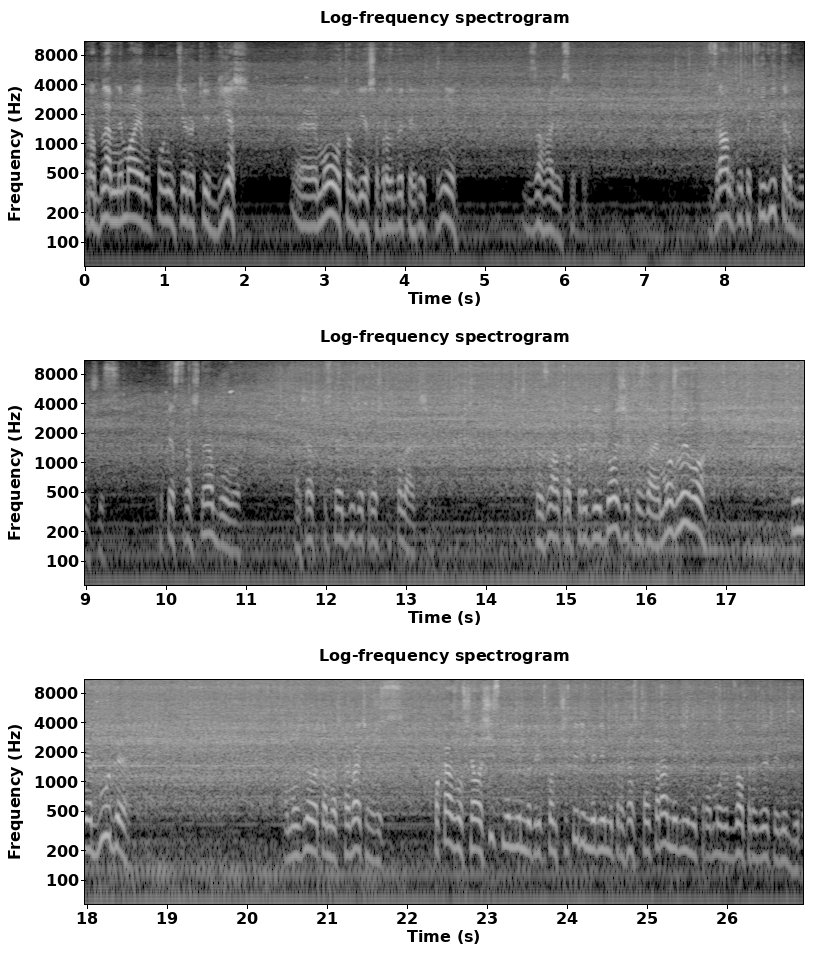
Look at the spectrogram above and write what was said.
Проблем немає, бо повні ті роки б'єш, е, молотом б'єш, щоб розбити грудки. Ні, взагалі супер. Зранку такий вітер був щось. Таке страшне було. А зараз після обіду трошки полегше. На завтра передаю дощик, не знаю. Можливо і не буде. А можливо там аж на вечір щось. Показував спочатку 6 мм, потім 4 мм, зараз 1,5 мм, може завтра дати не буде.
